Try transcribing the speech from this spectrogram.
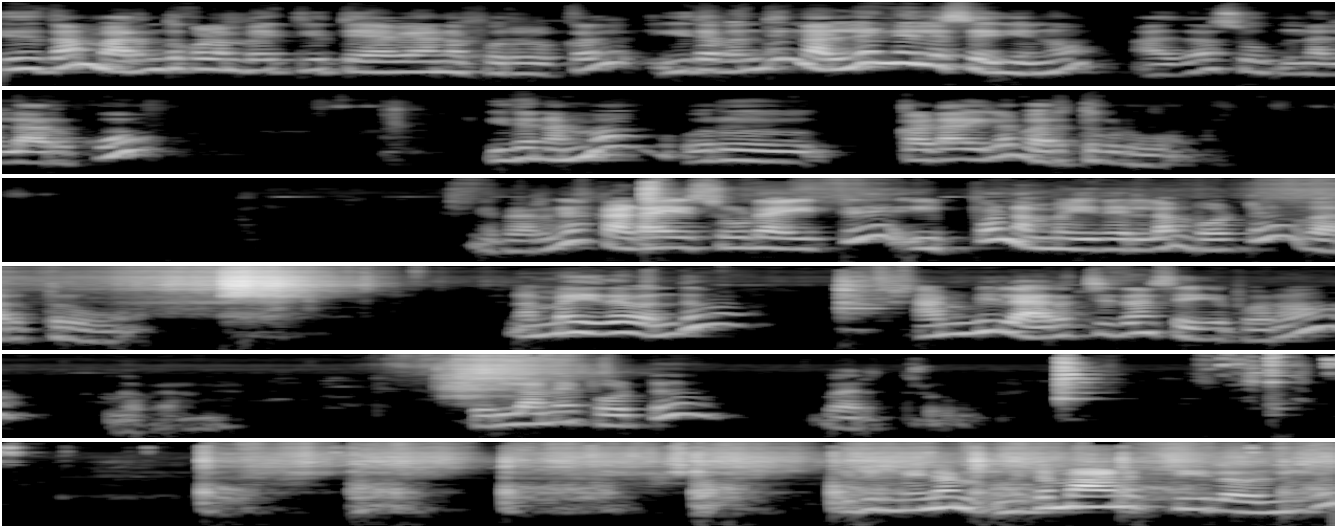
இதுதான் மருந்து குழம்புக்கு தேவையான பொருட்கள். இதை வந்து நல்லெண்ணெயில் செய்யணும். அதுதான் சூப் நல்லாயிருக்கும் இதை நம்ம ஒரு கடாயில் வறுத்துக்கிடுவோம் இங்கே பாருங்கள் கடாயை சூடாயிட்டு இப்போ நம்ம இதெல்லாம் போட்டு வறுத்துருவோம். நம்ம இதை வந்து அம்மியில் அரைச்சி தான் செய்ய போகிறோம் இங்கே பாருங்கள் எல்லாமே போட்டு வறுத்துருவோம். இது மினம் மிதமான தீயில் வந்து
